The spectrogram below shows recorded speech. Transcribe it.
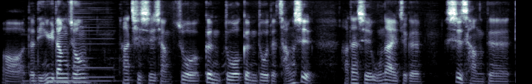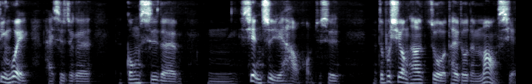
哦的领域当中，他其实想做更多更多的尝试啊。但是无奈这个市场的定位，还是这个公司的嗯限制也好，就是都不希望他做太多的冒险，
